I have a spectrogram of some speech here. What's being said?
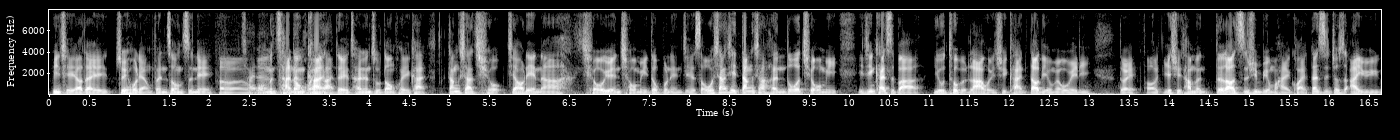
并且要在最后两分钟之内，呃，我们才能看，对，才能主动回看。当下球教练啊、球员、球迷都不能接受，我相信当下很多球迷已经开始把 YouTube 拉。拉回去看到底有没有违例。对哦，也许他们得到资讯比我们还快，但是就是碍于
